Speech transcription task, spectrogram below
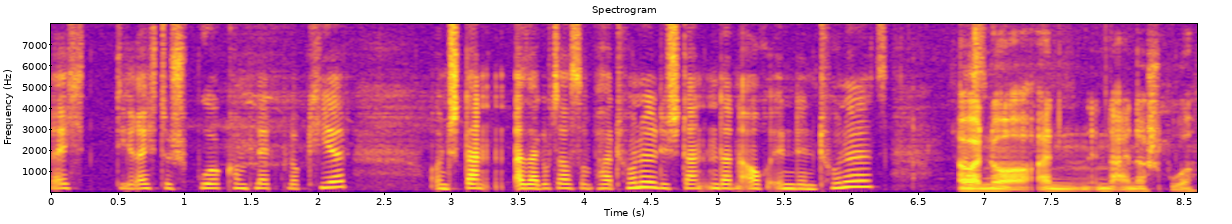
recht, die rechte Spur komplett blockiert. Und standen, also da gibt es auch so ein paar Tunnel, die standen dann auch in den Tunnels. Aber nur ein, in einer Spur.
